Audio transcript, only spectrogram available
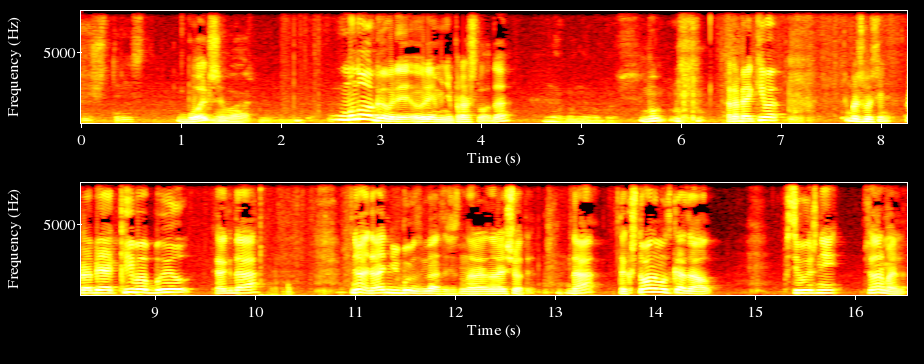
1300. Больше? Важно. Много вре- времени прошло, да? Много-много больше. Ну, Раби Акива, прошу прощения, Раби Акива был, когда... Ну, давайте не будем сбиваться сейчас на, на расчеты. Да? Так что он ему сказал? Всевышний, все нормально.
